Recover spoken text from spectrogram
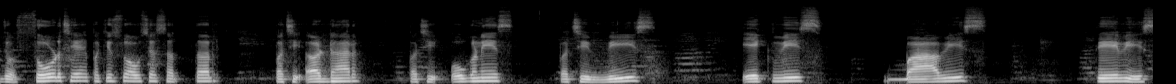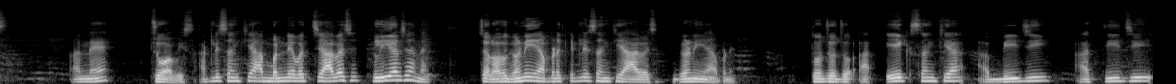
જો સોળ છે, પછી શું આવશે? સત્તર, પછી અઢાર, પછી ઓગણીસ, પછી વીસ એકવીસ, બાવીસ, ત્રેવીસ અને ચોવીસ. આટલી સંખ્યા આ બંને વચ્ચે આવે છે? ક્લિયર છે ને? ચલો, હવે ગણીએ આપણે કેટલી સંખ્યા આવે છે. ગણીએ આપણે. તો જોજો આ એક સંખ્યા, આ બીજી, આ ત્રીજી,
